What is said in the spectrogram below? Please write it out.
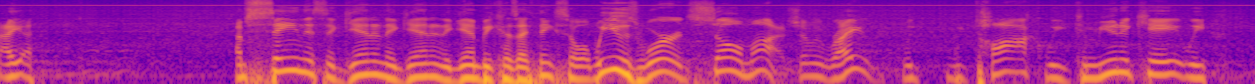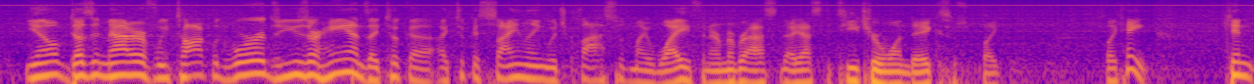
I, I'm saying this again and again and again because I think so. We use words so much. I mean, right? We, we talk, we communicate, we you know, doesn't matter if we talk with words or use our hands. I took a I took a sign language class with my wife, and I remember asked I asked the teacher one day because it like, it's like, hey, can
